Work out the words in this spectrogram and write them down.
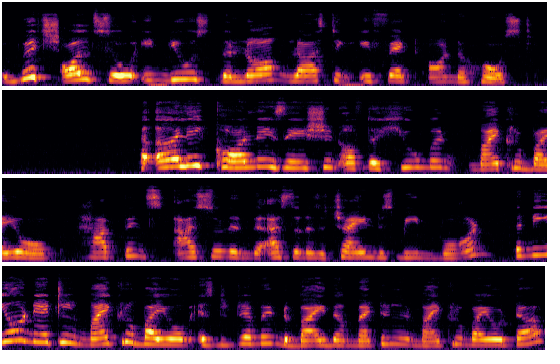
which also induce the long lasting effect on the host. The early colonization of the human microbiome happens as soon, as, the, as soon as a child is being born. The neonatal microbiome is determined by the maternal microbiota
